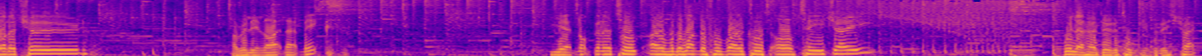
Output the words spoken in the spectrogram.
What a tune! I really like that mix. Yeah, not going to talk over the wonderful vocals of TJ. We'll let her do the talking for this track.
